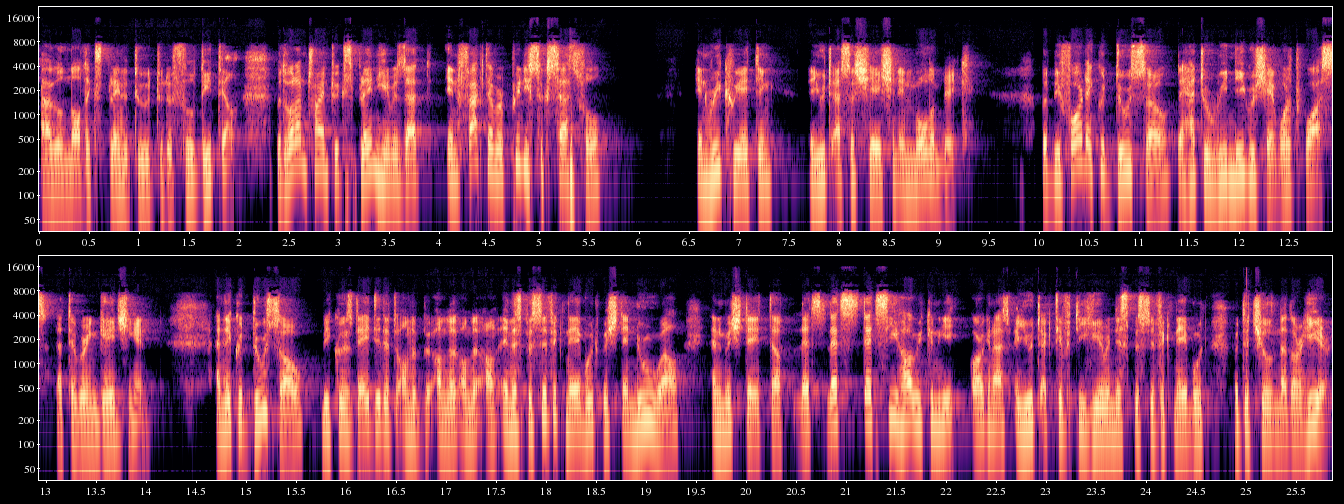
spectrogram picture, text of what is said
I will not explain it to, to the full detail. But what I'm trying to explain here is that, in fact, they were pretty successful in recreating the youth association in Molenbeek. But before they could do so, they had to renegotiate what it was that they were engaging in. And they could do so because they did it on the, on the, on the, on, in a specific neighborhood which they knew well, and which they thought, let's, let's, let's see how we can organize a youth activity here in this specific neighborhood with the children that are here.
